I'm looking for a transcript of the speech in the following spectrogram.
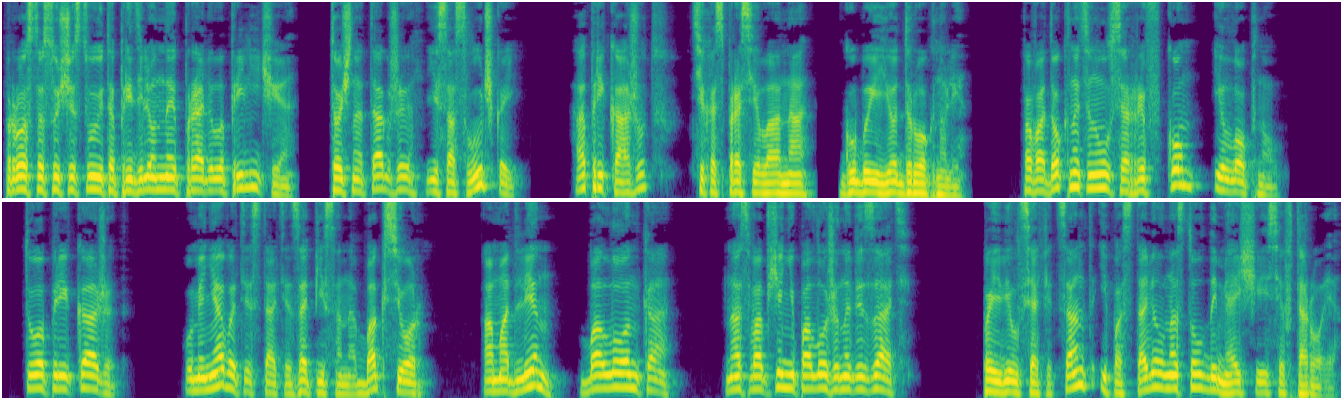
Просто существуют определенные правила приличия. Точно так же и со случкой. А прикажут? Тихо спросила она. Губы ее дрогнули. Поводок натянулся рывком и лопнул. «Кто прикажет? У меня в аттестате записано «боксер», а Мадлен – «баллонка». Нас вообще не положено вязать». Появился официант и поставил на стол дымящееся второе.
